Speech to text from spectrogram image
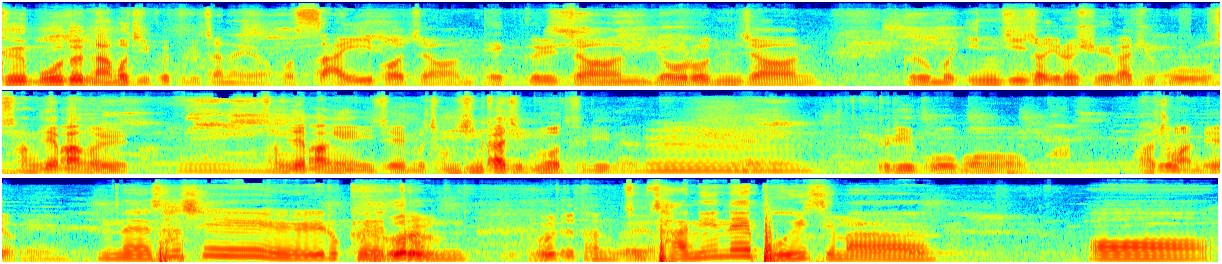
그 모든 나머지 것들 있잖아요. 뭐 사이버전, 댓글전, 여론전, 그리고 뭐 인지전 이런 식으로 해가지고 상대방을 상대방의 이제 뭐 정신까지 무너뜨리는 음, 그리고 뭐 봐주면 안 돼요. 예. 네 사실 이렇게 그거를 좀, 그걸 뜻하는 좀 거예요. 잔인해 보이지만 어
